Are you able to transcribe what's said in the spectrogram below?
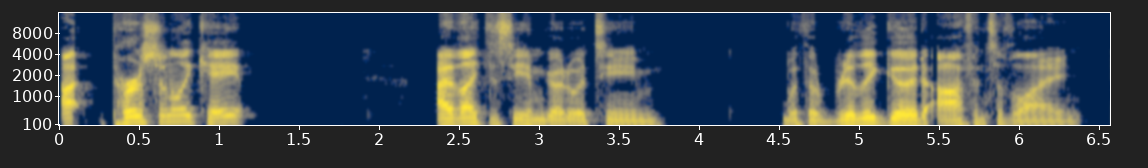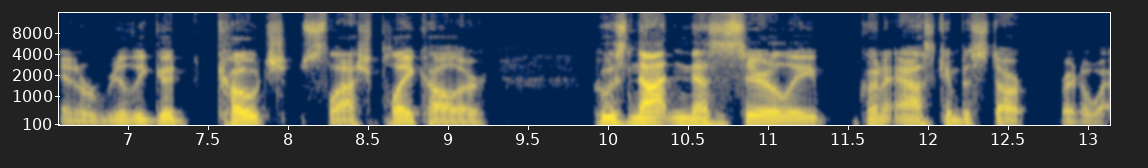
I, personally, Kate, I'd like to see him go to a team with a really good offensive line and a really good coach slash play caller who's not necessarily going to ask him to start right away,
